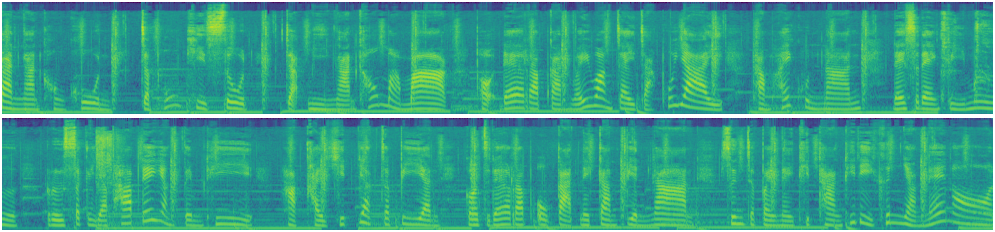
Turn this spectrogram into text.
การงานของคุณจะพุ่งขีดสุด จะมีงานเข้ามามาก เพราะได้รับการไว้วางใจจากผู้ใหญ่ทำให้คุณนั้นได้แสดงฝีมือ หรือศักยภาพได้อย่างเต็มที่ หากใครคิดอยากจะเปลี่ยน ก็จะได้รับโอกาสในการเปลี่ยนงาน ซึ่งจะไปในทิศทางที่ดีขึ้นอย่างแน่นอน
